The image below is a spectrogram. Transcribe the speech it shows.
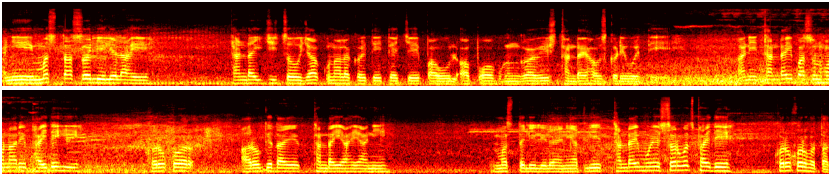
आणि मस्त असं लिहिलेलं आहे थंडाईची चव ज्या कुणाला कळते त्याचे पाऊल आपोआप गंगावेश थंडाई हाऊसकडे वळते. आणि थंडाईपासून होणारे फायदेही खरोखर आरोग्यदायक थंडाई आहे आणि मस्त लिहिलेलं आहे. आणि यातली थंडाईमुळे सर्वच फायदे खरोखर होतात.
